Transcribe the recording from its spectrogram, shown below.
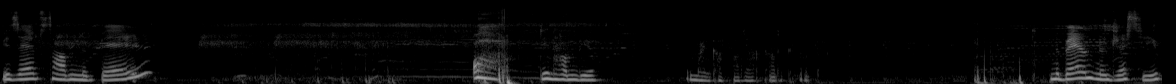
Wir selbst haben eine Bell. Oh, den haben wir. Oh mein Gott, war das gerade knapp. Eine Bell und eine Jessie.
